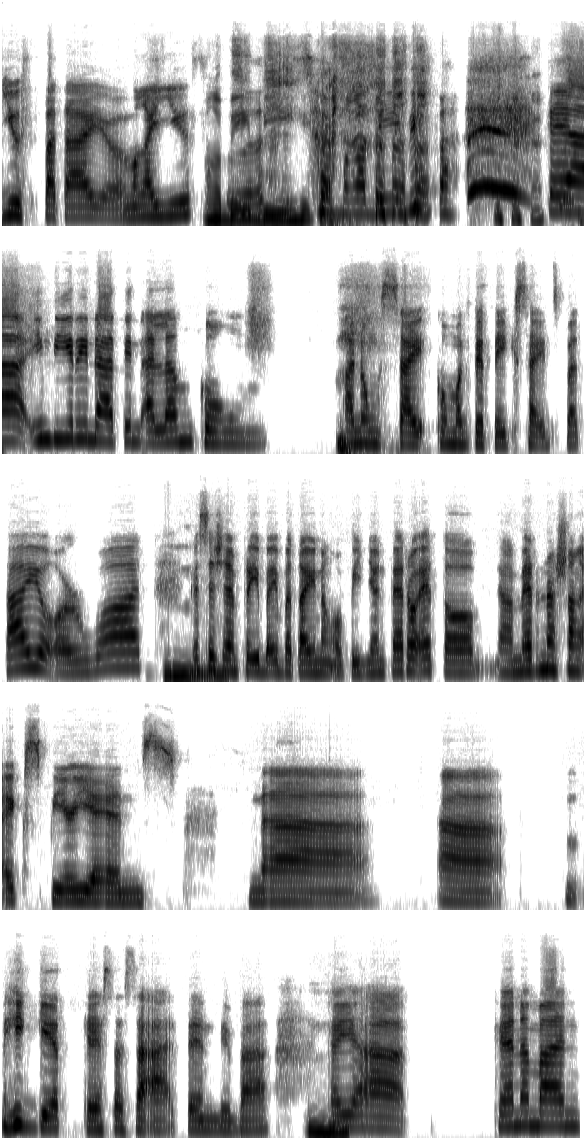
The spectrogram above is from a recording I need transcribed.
youth pa tayo, mga youth Mga baby. sa mga baby pa. Kaya hindi rin natin alam kung anong side, kung magte-take sides ba tayo or what. Mm. Kasi syempre iba-iba tayo ng opinion. Pero ito, ah, meron na siyang experience na ah, higit kesa sa atin, di ba? Mhm. Kaya, kaya naman,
